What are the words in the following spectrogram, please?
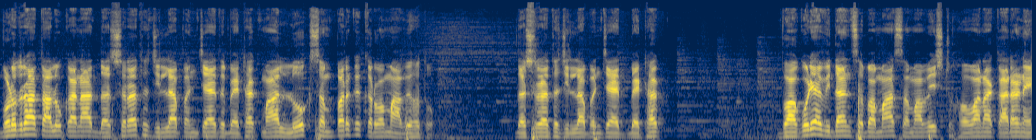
વડોદરા તાલુકાના દશરથ જિલ્લા પંચાયત બેઠકમાં લોકસંપર્ક કરવામાં આવ્યો હતો. દશરથ જિલ્લા પંચાયત બેઠક. વાઘોડિયા વિધાનસભામાં સમાવિષ્ટ હોવાના કારણે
